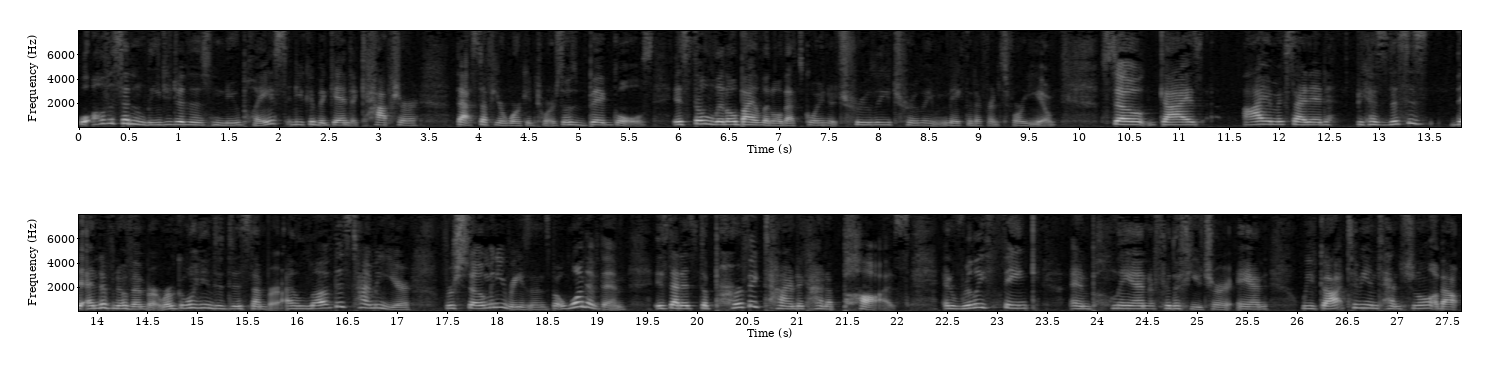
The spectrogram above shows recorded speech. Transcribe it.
will all of a sudden lead you to this new place and you can begin to capture that stuff you're working towards, those big goals. It's the little by little that's going to truly, truly make the difference for you. So, guys, I am excited because this is the end of November. We're going into December. I love this time of year for so many reasons, but one of them is that it's the perfect time to kind of pause and really think and plan for the future. And we've got to be intentional about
